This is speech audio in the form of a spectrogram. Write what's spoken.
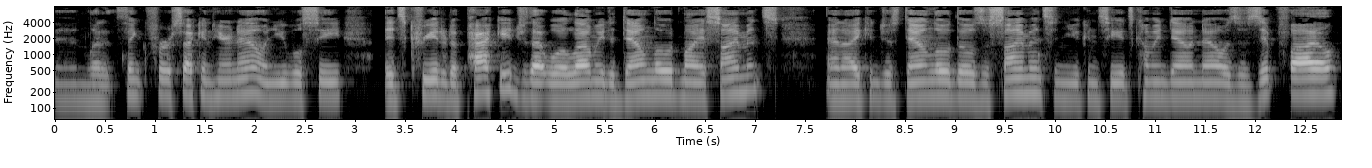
And let it think for a second here now and you will see it's created a package that will allow me to download my assignments. And I can just download those assignments and you can see it's coming down now as a zip file.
